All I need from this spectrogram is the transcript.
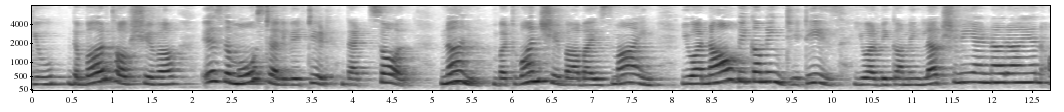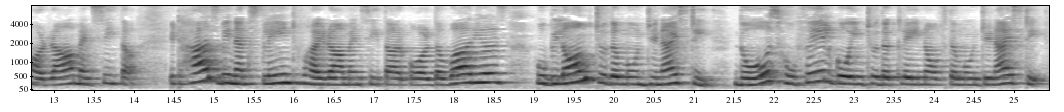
you, the birth of Shiva is the most elevated, that's all. None but one Shiv Baba is mine. You are now becoming deities. You are becoming Lakshmi and Narayan or Ram and Sita. It has been explained why Ram and Sita are called the warriors who belong to the moon dynasty. Those who fail go into the clan of the moon dynasty.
